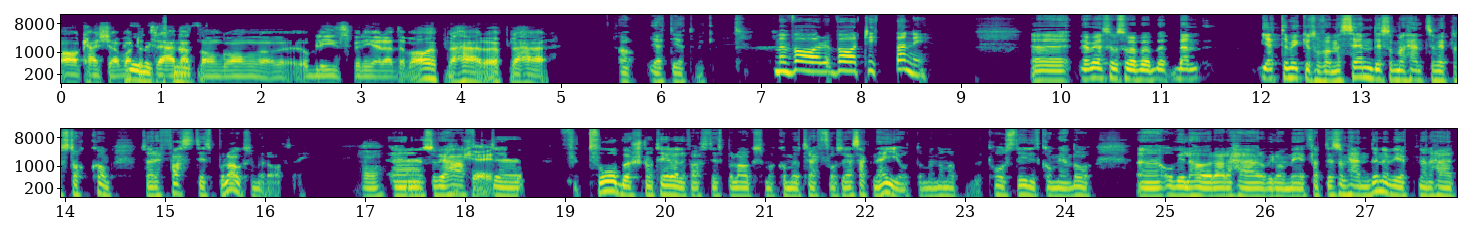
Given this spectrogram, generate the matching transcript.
ja, kanske har varit och tränat någon gång och, och blir inspirerade? Ja, öppna här och öppna här. Ja, jätte, jättemycket. Men var, var tittar ni? Eh, jag vet, så, så, men jättemycket som för. Men sen det som har hänt sen vi öppnade Stockholm så är det fastighetsbolag som hör av sig. Mm. Eh, så vi har haft okay. eh, två börsnoterade fastighetsbolag som har kommit och träffat oss. Jag har sagt nej åt dem, men de har påstridigt kommit ändå uh, och vill höra det här och vill vara med. För att det som hände när vi öppnade här,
